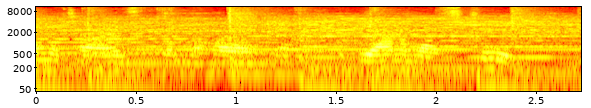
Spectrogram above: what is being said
Traumatized from the hurricane. The animals too.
